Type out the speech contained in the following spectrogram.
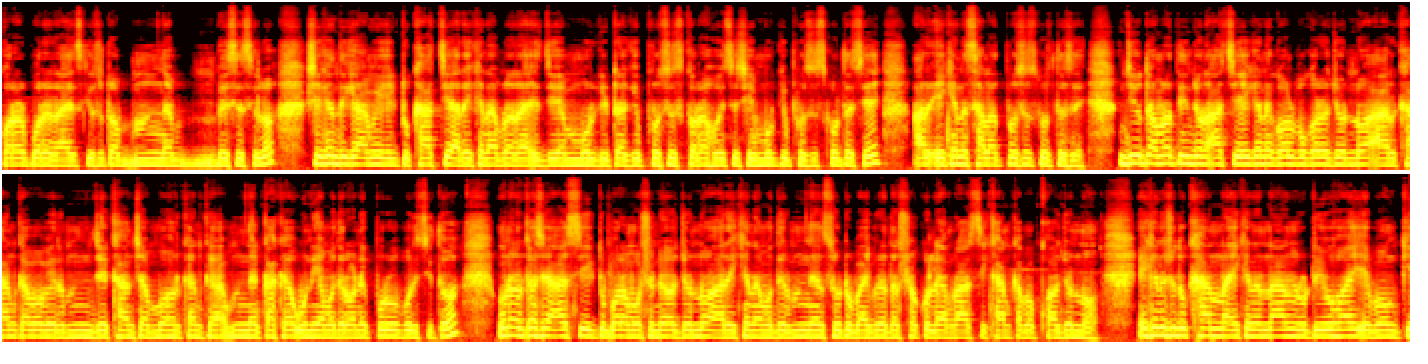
করার পরে রাইস কিছুটা বেঁচে ছিল। সেখান থেকে আমি একটু খাচ্ছি, আর এখানে আপনারা যে মুরগিটাকে প্রসেস করা হয়েছে, সেই মুরগি প্রসেস করতেছে, আর এখানে সালাদ প্রসেস করতেছে। যেহেতু আমরা তিনজন আছি, এখানে গল্প করার জন্য, আর খান কাবাবের যে খান সাহেব, মোহর খান কাকা, উনি আমাদের অনেক পূর্ব পরিচিত। ওনার কাছে আসছি একটু পরামর্শ নেওয়ার জন্য, আর এখানে আমাদের ছোট ভাই ব্রাদার সকলে আমরা আসছি খান কাবাব খাওয়ার জন্য। এখানে শুধু খান না, এখানে নান রুটিও হয়। এবং কি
